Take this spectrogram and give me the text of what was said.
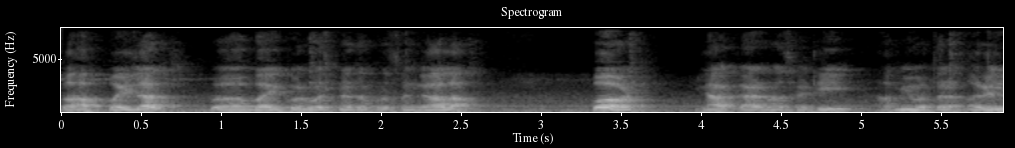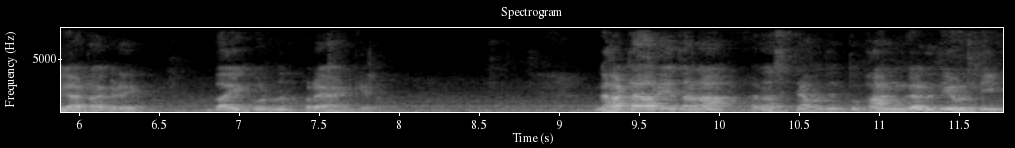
तर हा पहिलाच बाईकवर बसण्याचा प्रसंग आला. पण ह्या कारणासाठी आम्ही मात्र अरेल घाटाकडे बाईकवरूनच प्रयाण केलं. घाटावर येताना रस्त्यामध्ये तुफान गर्दी होती.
